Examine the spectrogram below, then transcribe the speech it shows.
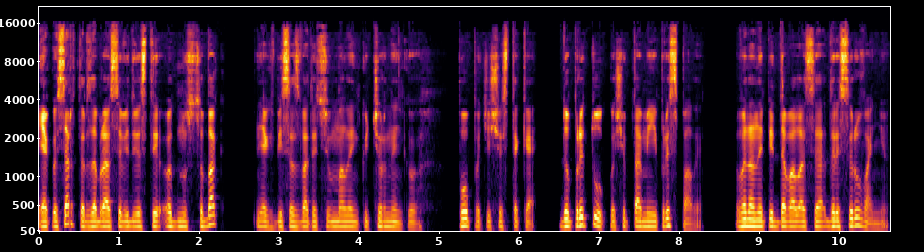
Якось Арктор забрався відвести одну з собак, як в біса звати цю маленьку чорненьку попу чи щось таке, до притулку, щоб там її приспали. Вона не піддавалася дресируванню,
